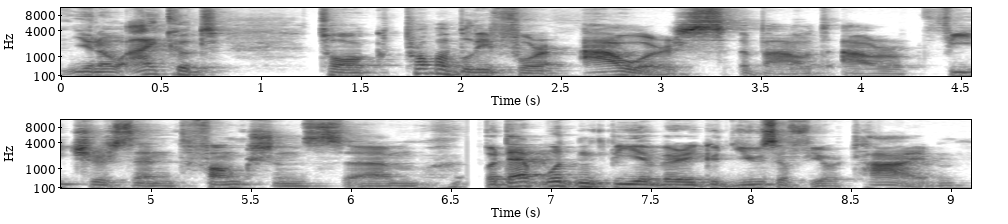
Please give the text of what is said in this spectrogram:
you know, I could talk probably for hours about our features and functions, um, but that wouldn't be a very good use of your time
